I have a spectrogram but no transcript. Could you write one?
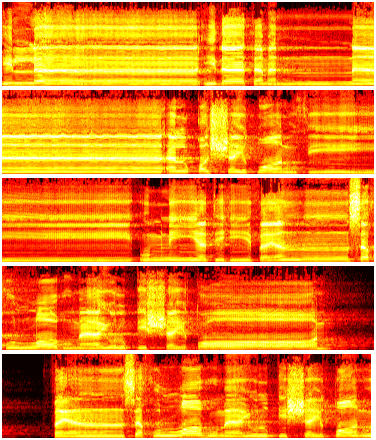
إلا إذا تمنى ألقى الشيطان في أمنيته فينسخ الله ما يلقي الشيطان فينسخ الله ما يلقي الشيطان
